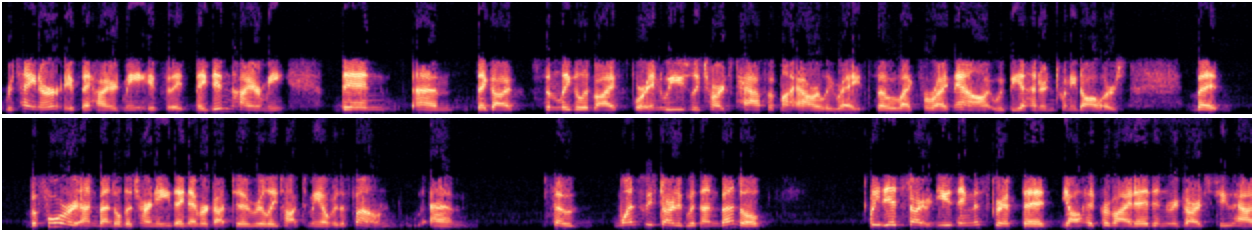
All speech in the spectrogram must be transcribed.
retainer if they hired me. If they, they didn't hire me, then um, they got some legal advice for, and we usually charged half of my hourly rate. So, like for right now, it would be $120. But before Unbundled Attorney, they never got to really talk to me over the phone. Um, so once we started with Unbundled, we did start using the script that y'all had provided in regards to how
